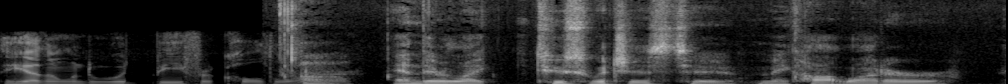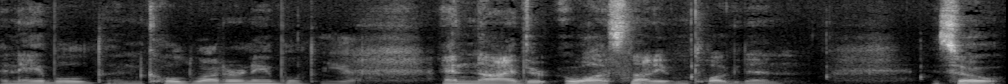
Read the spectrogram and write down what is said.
the other one would be for cold water. Oh, and they're like two switches to make hot water enabled and cold water enabled. Yeah. And neither, well, it's not even plugged in. So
